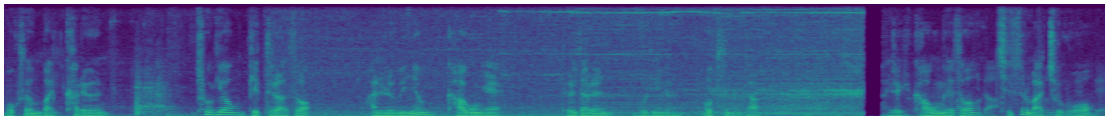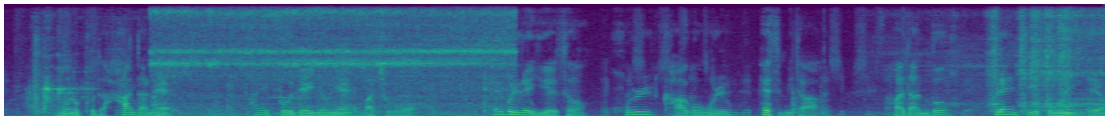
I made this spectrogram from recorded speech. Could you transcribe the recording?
목선반 칼은 초경 비트라서 알루미늄 가공에 별다른 무리는 없습니다. 이렇게 가공해서 치수를 맞추고 모노포드 하단에 파이프 내경에 맞추고 탭을 내기 위해서 홀 가공을 했습니다. 하단부 플랜치 부분인데요.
